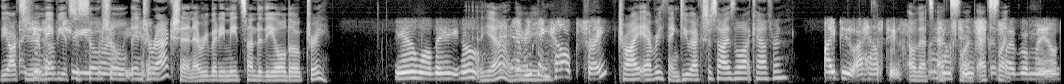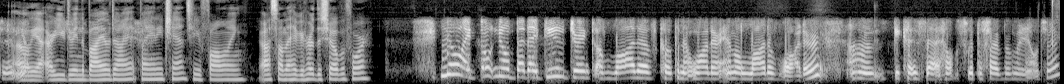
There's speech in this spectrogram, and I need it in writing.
the oxygen. or Maybe it's a social around me, too. interaction. Everybody meets under the old oak tree. Yeah, well, there you go. Yeah, everything helps, right? Try everything. Do you exercise a lot, Catherine? I do. I have to. Oh, that's I excellent, excellent. Fibromyalgia. Oh yeah. yeah. Are you doing the bio diet by any chance? Are you following us on that? Have you heard the show before? No, I don't know, but I do drink a lot of coconut water and a lot of water um, because that helps with the fibromyalgia.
